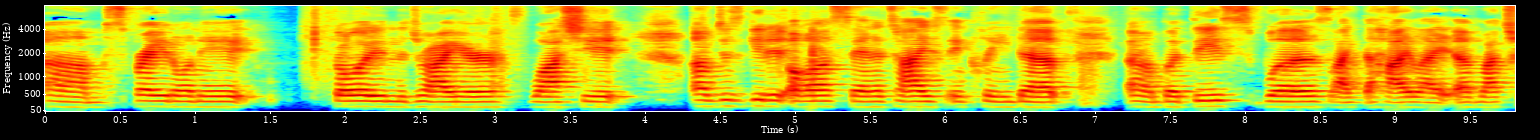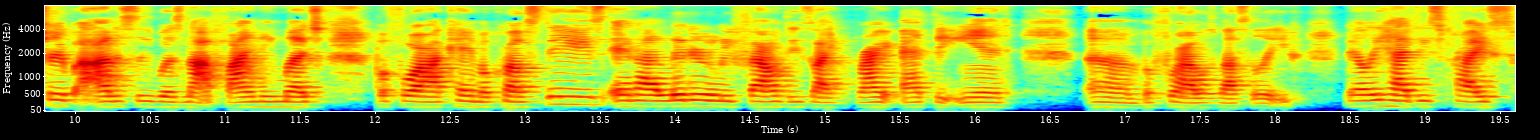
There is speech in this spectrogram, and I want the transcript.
um, sprayed on it, throw it in the dryer, wash it, um, just get it all sanitized and cleaned up. Um, but this was like the highlight of my trip. I honestly was not finding much before I came across these and I literally found these like right at the end um, before I was about to leave. They only had these priced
